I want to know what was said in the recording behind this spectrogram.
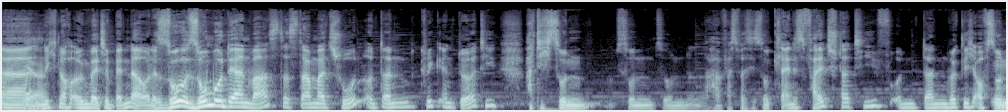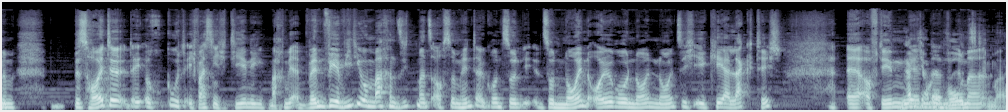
Äh, ja. Nicht noch irgendwelche Bänder oder so. So modern war es das damals schon. Und dann Quick and Dirty hatte ich so ein so ein, so ein, ah, was weiß ich, so ein kleines Faltstativ und dann wirklich auf so mhm. einem, bis heute, oh, gut, ich weiß nicht, diejenigen machen wir, wenn wir Video machen, sieht man es auch so im Hintergrund, so, so 9,99 Euro Ikea Lacktisch, äh, auf denen werden dann immer,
